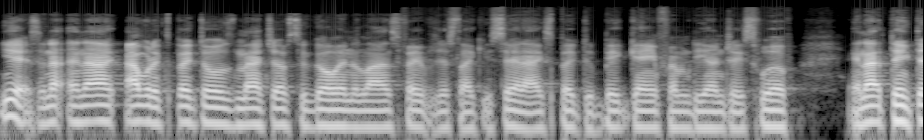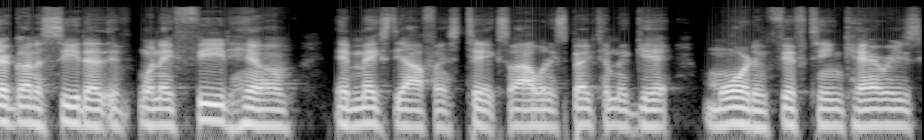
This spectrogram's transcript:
Yes, and I, and I, I would expect those matchups to go in the Lions' favor, just like you said. I expect a big game from D'Andre Swift, and I think they're going to see that if when they feed him, it makes the offense tick. So I would expect him to get more than 15 carries,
